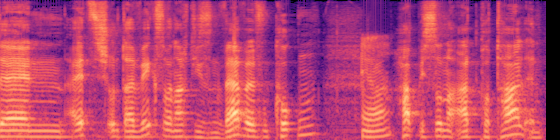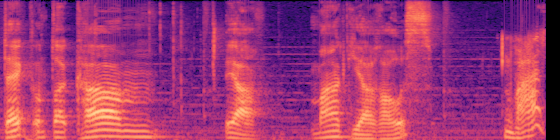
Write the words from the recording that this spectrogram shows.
Denn als ich unterwegs war nach diesen Werwölfen gucken, Ja. habe ich so eine Art Portal entdeckt und da kam, ja, Magier raus. Was?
